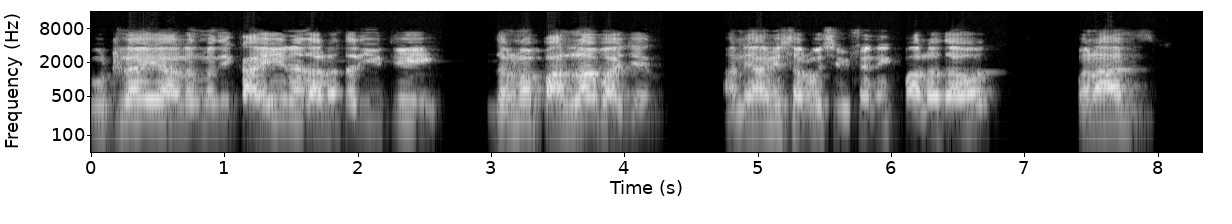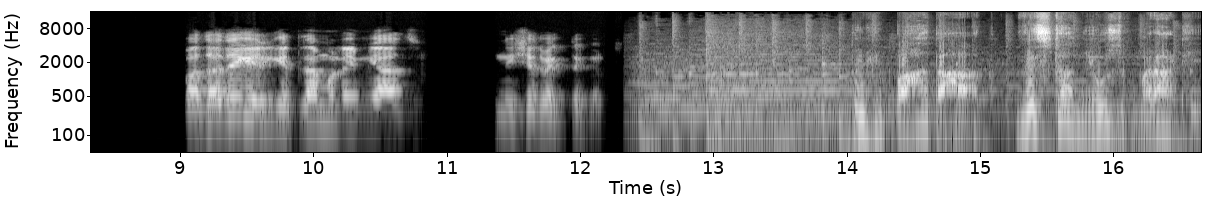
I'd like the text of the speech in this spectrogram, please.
कुठल्याही हालतमध्ये काही न झालं तरी युती धर्म पाळला पाहिजे. आणि आम्ही सर्व शिवसैनिक पाळत आहोत. पण आज पदाधिकारी घेतल्यामुळे मी आज निषेध व्यक्त करतो. तुम्ही पाहत आहात विस्टा न्यूज मराठी.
